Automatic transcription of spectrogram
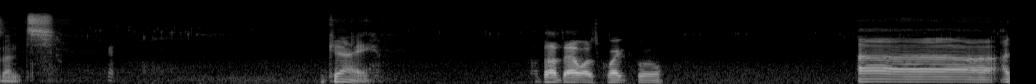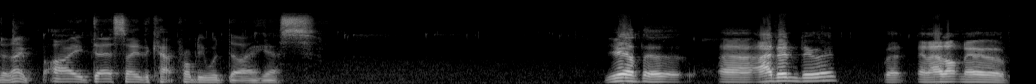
Excellent. Okay. I thought that was quite cool. Uh, I don't know. I dare say the cat probably would die. Yes. Yeah, the uh, I didn't do it, but and I don't know if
